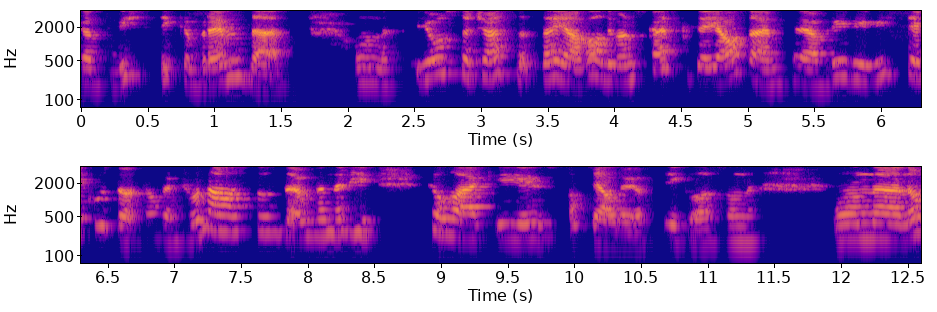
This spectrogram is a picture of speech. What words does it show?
kad viss tika bremzēts? Un jūs taču esat tajā valdībā, nu skaidrs, ka tie jautājumi tajā brīdī visi tiek uzdot, nu, gan žurnālisti uzdev, gan arī cilvēki sociālajos tīklos. Un, un, nu,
